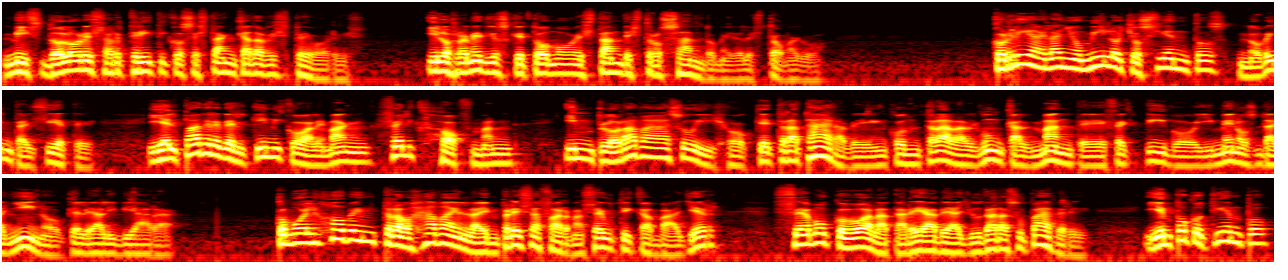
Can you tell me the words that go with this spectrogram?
Mis dolores artríticos están cada vez peores y los remedios que tomo están destrozándome del estómago. Corría el año 1897 y el padre del químico alemán Felix Hoffmann imploraba a su hijo que tratara de encontrar algún calmante efectivo y menos dañino que le aliviara. Como el joven trabajaba en la empresa farmacéutica Bayer, se abocó a la tarea de ayudar a su padre, y en poco tiempo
